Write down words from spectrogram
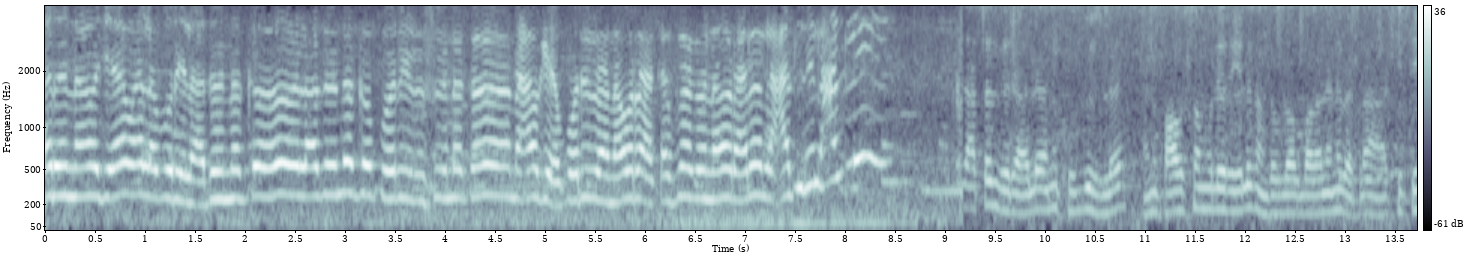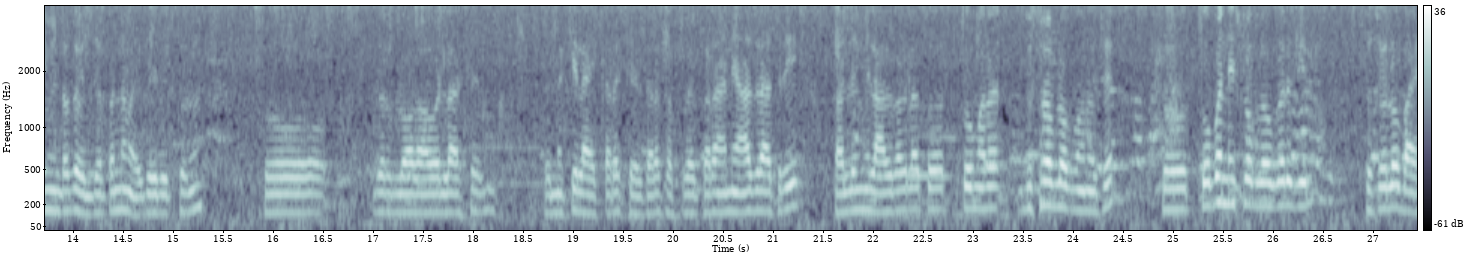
अरे नाव जेवायला पुरी लाजू नको लाजू नको पोरी रुसू नको. नाव घे पोरीचा नवरा कसा गो नवरा. अरे लाजली लाजली. आताच घरी आलो आणि खूप भिजलोय. आणि पावसामुळे रेल सांगतो ब्लॉग बघायला नाही भेटला. हा किती मिनिटात होईल ते पण नाही माहिती एडिट करून सो जर ब्लॉग आवडला असेल तर नक्की लाईक करा शेअर करा सबस्क्राईब करा. आणि आज रात्री चाललो मी लालबागला तर तो मला दुसरा ब्लॉग बनवायचा आहे. सो तो पण नेक्स्ट ब्लॉग लवकरच येईल. सो चलो बाय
